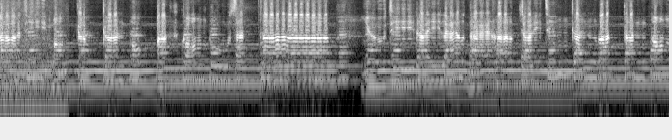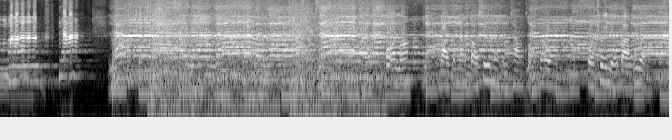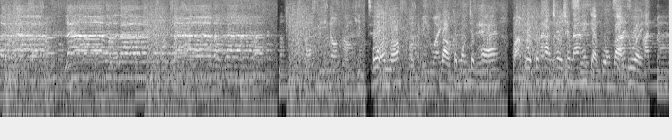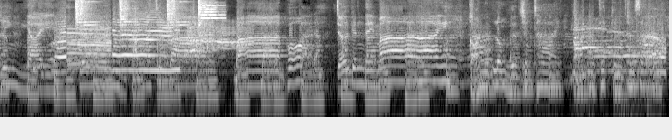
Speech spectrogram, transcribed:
ลาที่เหมาะกับการพบปะของผู้ศรัทธาอยู่ที่ใดแล้วแต่หากใจถึงกันรักกันต้องมานะโอ้อัลลอฮ์บ่าวกำลังต่อสู้ในหนทางของพระองค์โปรดช่วยเหลือบ่าวด้วย โอ้งอัลลอฮ์อดมีไว้บ่าวกำลังจะแพ้ความโปรดประทานชัยชนะให้แก่พวงบ่าวด้วยสพันธ์มันยิ่งใหญ่เชิญคำอธิบายมาพบเจอกันได้ไหมก่อนมืดลงเหือกสุดท้าย ก่อนอาทิตย์ขึ้นทางซ้าย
